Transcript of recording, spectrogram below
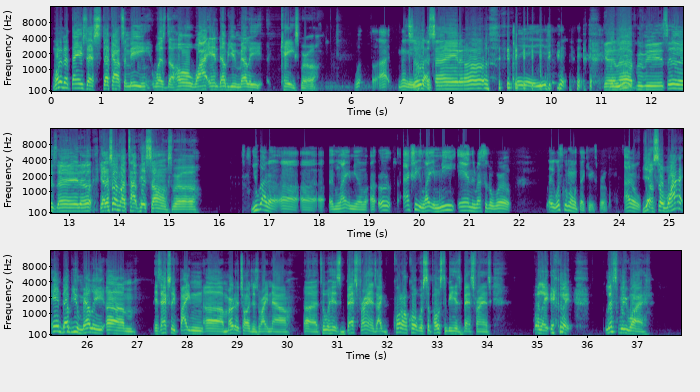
One of the things that stuck out to me was the whole YNW Melly case, bro. What I nigga, suicidal. yeah, you, Your love for me suicidal. Yeah, that's one of my top hit songs, bro. You gotta uh, uh, enlighten me, uh, uh, actually enlighten me and the rest of the world. Like, what's going on with that case, bro? I don't. Yeah, so YNW Melly um is actually fighting uh murder charges right now. Uh, two of his best friends, I quote unquote, was supposed to be his best friends. But like, wait, let's rewind.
